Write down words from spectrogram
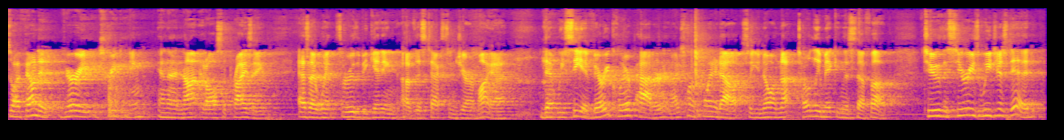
So I found it very intriguing and not at all surprising as I went through the beginning of this text in Jeremiah that we see a very clear pattern, and I just want to point it out so you know I'm not totally making this stuff up, to the series we just did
